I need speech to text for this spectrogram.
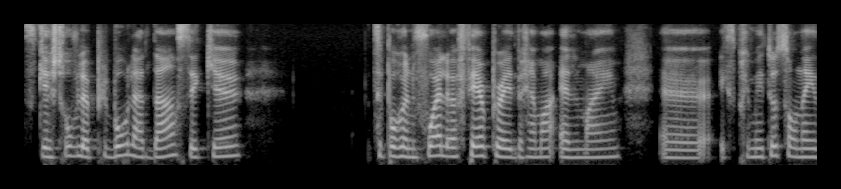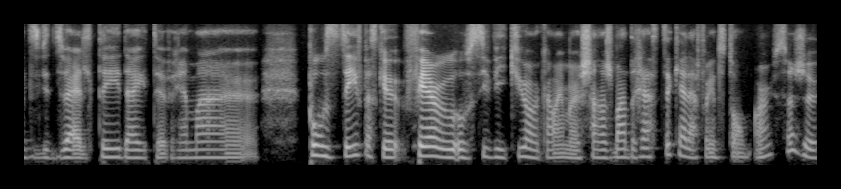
ce que je trouve le plus beau là-dedans, c'est que pour une fois, là, Fair peut être vraiment elle-même, heu, exprimer toute son individualité, d'être vraiment, heu, positive parce que Fair a aussi vécu un quand même un changement drastique à la fin du tome 1. Ça, je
